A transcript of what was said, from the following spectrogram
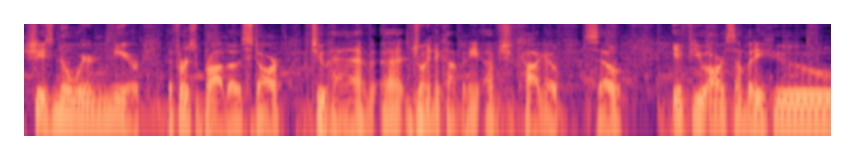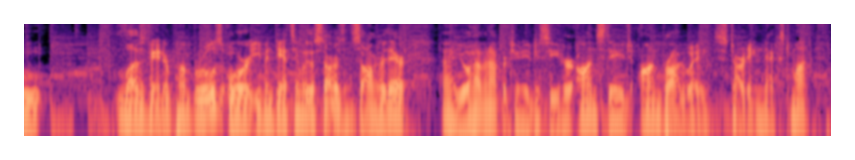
She is nowhere near the first Bravo star to have uh, joined the company of Chicago. So, if you are somebody who loves Vanderpump Rules or even Dancing with the Stars and saw her there, uh, you'll have an opportunity to see her on stage on Broadway starting next month.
